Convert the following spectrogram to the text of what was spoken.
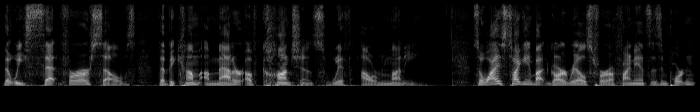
that we set for ourselves that become a matter of conscience with our money. So, why is talking about guardrails for our finances important?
